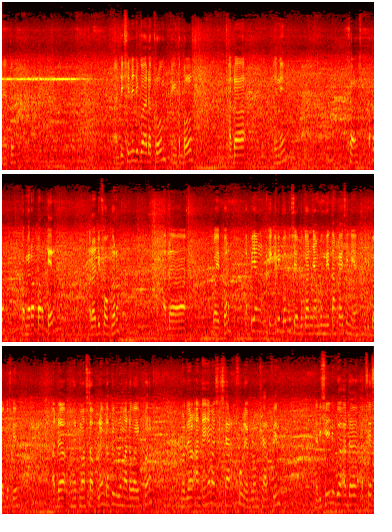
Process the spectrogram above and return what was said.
Nah itu. Nah di sini juga ada chrome yang tebel. Ada ini apa? Kamera parkir. Ada defogger. Ada wiper. Tapi yang kayak gini bagus ya, bukan nyambung di tangkai sini ya. Jadi bagus dia. Ada head mount stop lamp tapi belum ada wiper. Model antenya masih sharp full ya, belum sharpin. Nah di sini juga ada akses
